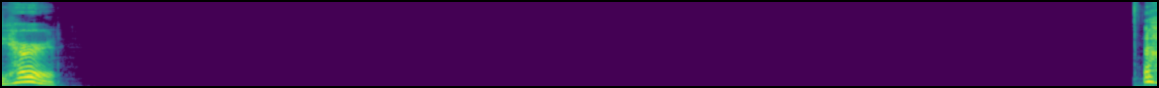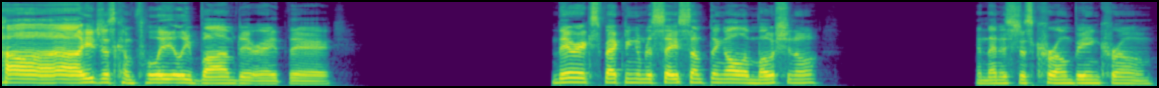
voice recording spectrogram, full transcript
She heard. Oh, he just completely bombed it right there. They were expecting him to say something all emotional. And then it's just Chrome being Chrome.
